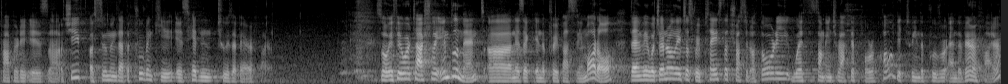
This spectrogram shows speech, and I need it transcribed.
property is uh, achieved, assuming that the proven key is hidden to the verifier. So if we were to actually implement uh, NIZK in the pre-processing model, then we would generally just replace the trusted authority with some interactive protocol between the prover and the verifier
